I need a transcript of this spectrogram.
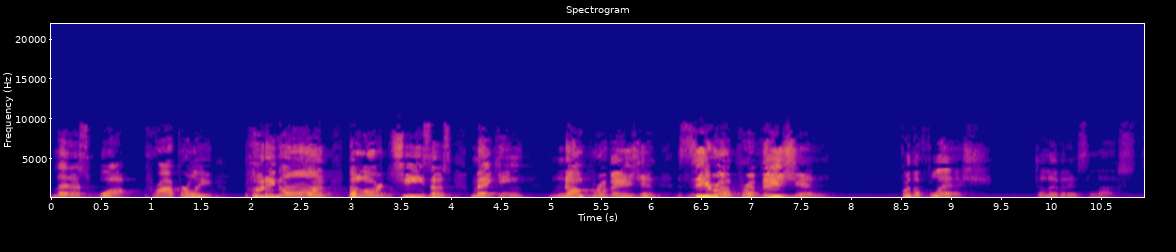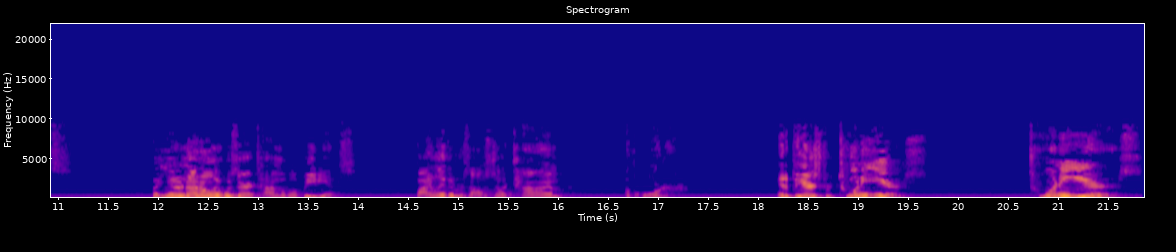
Let us walk properly, putting on the Lord Jesus, making no provision, zero provision for the flesh to live in its lusts. But you know, not only was there a time of obedience, finally there was also a time of order. It appears for 20 years, 20 years,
